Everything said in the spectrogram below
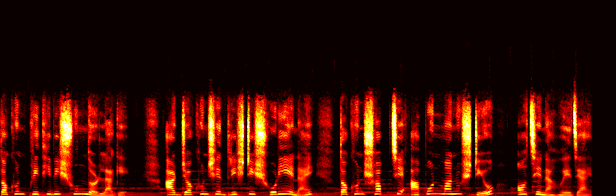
তখন পৃথিবী সুন্দর লাগে, আর যখন সে দৃষ্টি সরিয়ে নেয়, তখন সবচেয়ে আপন মানুষটিও অচেনা হয়ে যায়।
